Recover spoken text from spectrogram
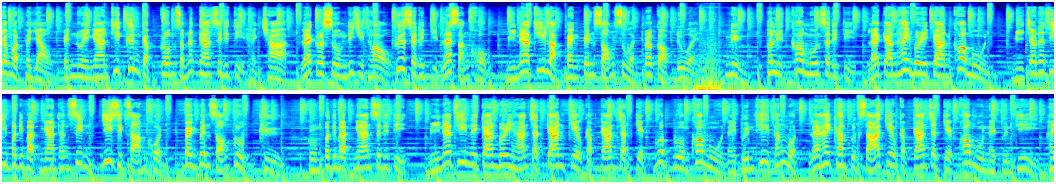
จังหวัดพะเยา เป็นหน่วยงานที่ขึ้นกับกรมสำนักงานสถิติแห่งชาติ และกระทรวงดิจิทัล เพื่อเศรษฐกิจและสังคม มีหน้าที่หลักแบ่งเป็น 2 ส่วนประกอบด้วย 1. ผลิตข้อมูลสถิติ และการให้บริการข้อมูล มีเจ้าหน้าที่ปฏิบัติงานทั้งสิ้น 23 คน แบ่งเป็น 2 กลุ่ม คือ กลุ่มปฏิบัติงานสถิติ มีหน้าที่ในการบริหารจัดการเกี่ยวกับการจัดเก็บรวบรวมข้อมูลในพื้นที่ทั้งหมด และให้คำปรึกษาเกี่ยวกับการจัดเก็บข้อมูลในพื้นที่ ให้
